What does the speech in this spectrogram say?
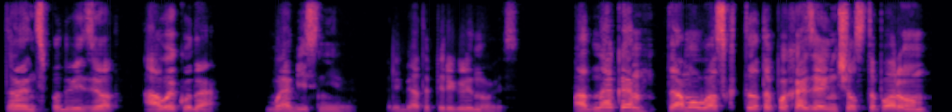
«Кто-нибудь подвезет. А вы куда?» Мы объяснили. Ребята переглянулись. «Однако, там у вас кто-то похозяйничал с топором.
